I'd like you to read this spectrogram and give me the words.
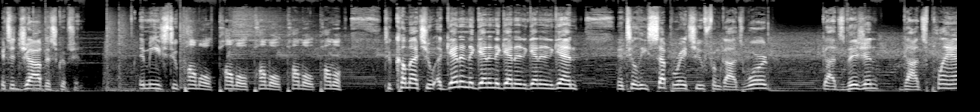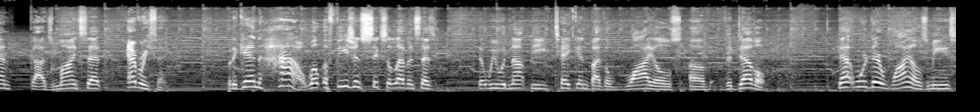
It's a job description. It means to pummel, pummel, pummel, pummel, pummel, to come at you again and again and again and again and again until he separates you from God's word, God's vision, God's plan, God's mindset, everything. But again, how? Well, Ephesians 6:11 says that we would not be taken by the wiles of the devil. That word there wiles means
